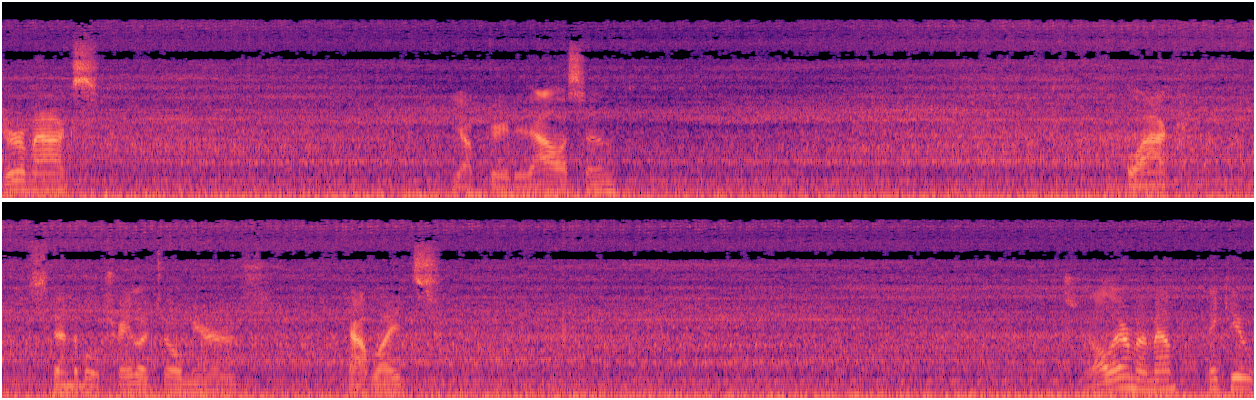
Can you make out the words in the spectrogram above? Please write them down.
Duramax, the upgraded Allison, black extendable trailer tow mirrors, cab lights. It's all there, my man. Thank you.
